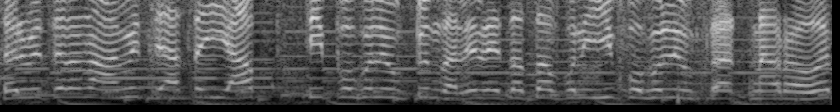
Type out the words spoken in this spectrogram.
तर मित्रांनो आम्ही ते आता या ती पगोली उकटून झालेले आहेत. आता आपण ही पगोली उकटणार आहोत.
